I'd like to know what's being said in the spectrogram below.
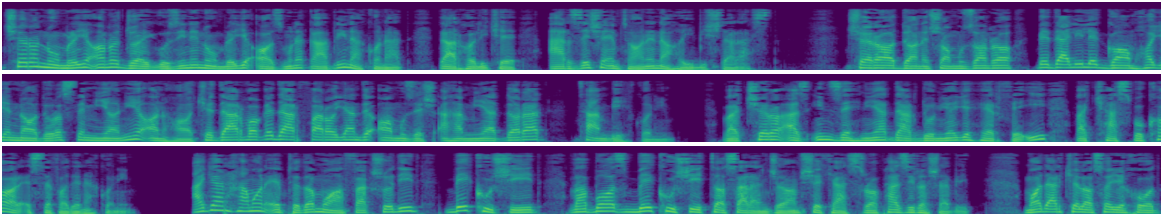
چرا نمره آن را جایگزین نمره آزمون قبلی نکند در حالی که ارزش امتحان نهایی بیشتر است؟ چرا دانش آموزان را به دلیل گام های نادرست میانی آنها که در واقع در فرایند آموزش اهمیت دارد تنبیه کنیم؟ و چرا از این ذهنیت در دنیای حرفه‌ای و کسب و کار استفاده نکنیم؟ اگر همان ابتدا موفق شدید بکوشید و باز بکوشید تا سرانجام شکست را پذیرا شوید. ما در کلاس های خود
